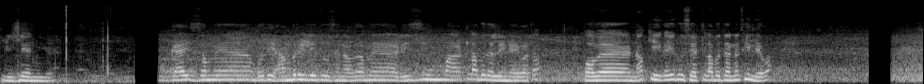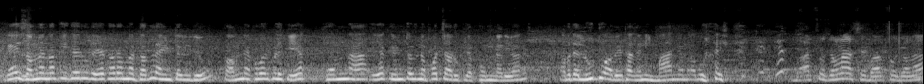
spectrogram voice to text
બિલેરિયન ગાઈઝ અમે બધી સાંભળી લીધું છે ને હવે અમે રિઝ્યુમમાં આટલા બધા લઈને આવ્યા હતા. તો હવે નક્કી કર્યું છે એટલા બધા નથી લેવા. ગાઈઝ અમે નક્કી કર્યું કે એક અમે ઢગલા ઇન્ટરવ્યૂ દેવું. તો અમને ખબર પડી કે એક ફોર્મના એક ઇન્ટરવ્યૂના પચાસ રૂપિયા ફોર્મના દેવાના. આ બધા લૂંટવા બેઠા છે એની માને હમણાં બોલાય બારસો જણા છે બારસો જણા.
